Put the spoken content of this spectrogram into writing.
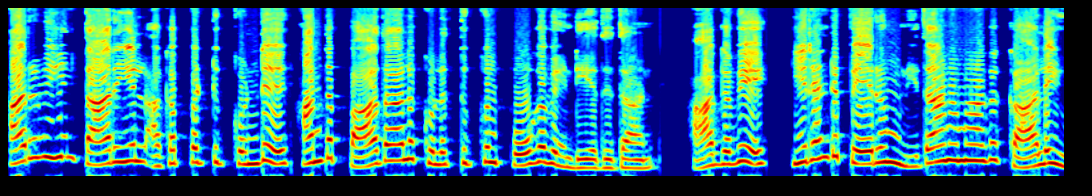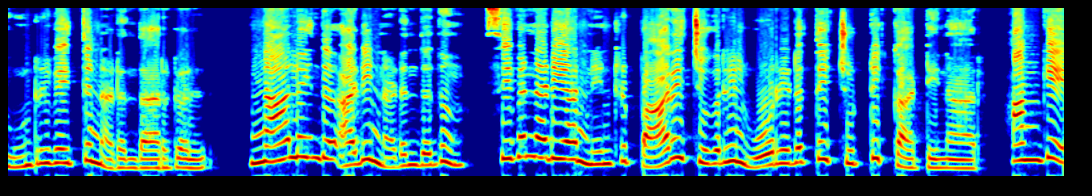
அருவியின் தாரையில் அகப்பட்டு கொண்டு அந்த பாதாள குளத்துக்குள் போக வேண்டியதுதான். ஆகவே இரண்டு பேரும் நிதானமாக காலை ஊன்றி வைத்து நடந்தார்கள். நாலைந்து அடி நடந்ததும் சிவனடியார் நின்று பாறை சுவரில் ஓரிடத்தை சுட்டி காட்டினார். அங்கே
